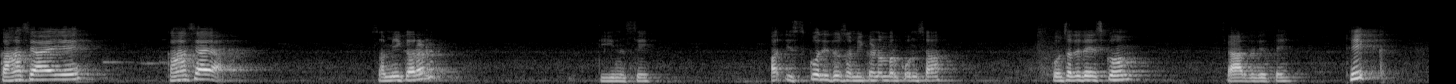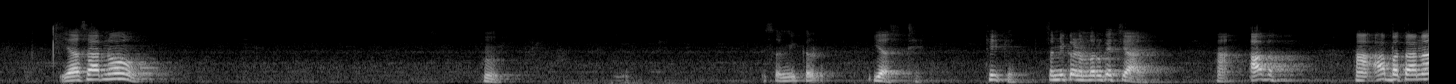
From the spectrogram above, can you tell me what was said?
कहाँ से आया ये? कहाँ से आया? समीकरण तीन से। और इसको दे दो समीकरण नंबर कौन सा? कौन सा दे दें इसको हम? चार दे देते हैं। ठीक? Yes or no? हम्म। समीकरण, यस, ठीक। ठीक है। समीकरण नंबर हो गया चार। हाँ अब हाँ अब बताना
